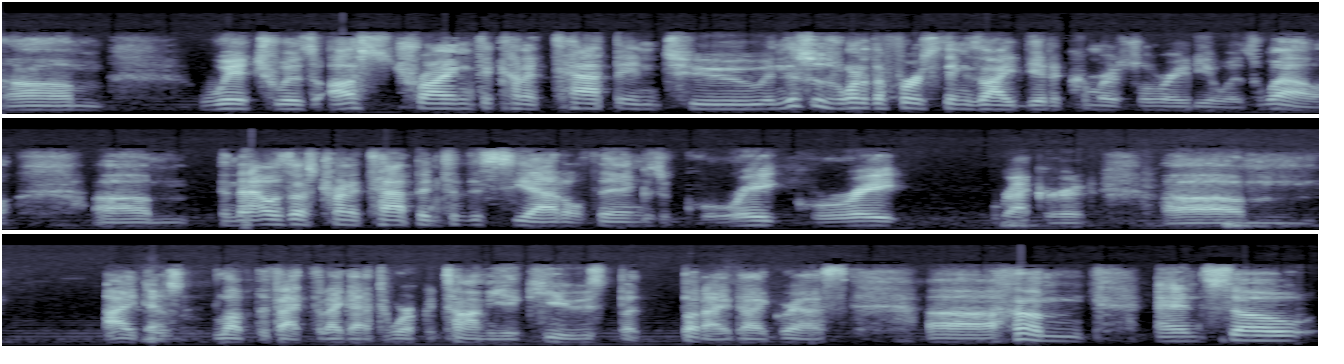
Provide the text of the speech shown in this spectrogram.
Um, which was us trying to kind of tap into, and this was one of the first things I did at commercial radio as well. Um, and that was us trying to tap into the Seattle thing. It's a great, great record. Um, I just yeah. love the fact that I got to work with Tommy Accused, but but I digress. Uh, um, and so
